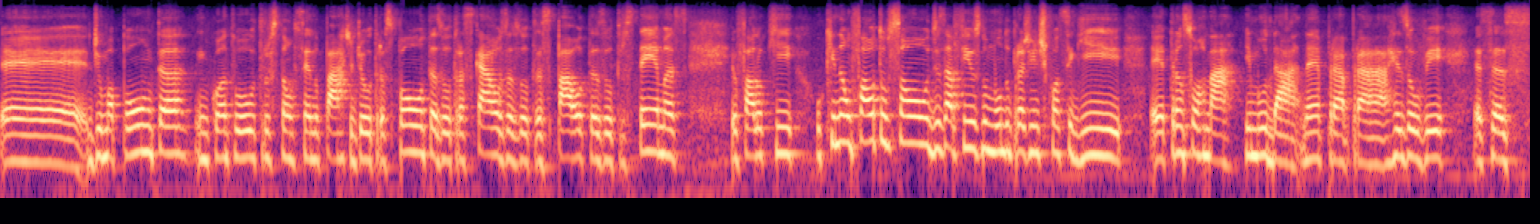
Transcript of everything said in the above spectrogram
é, de uma ponta, enquanto outros estão sendo parte de outras pontas, outras causas, outras pautas, outros temas. Eu falo que o que não faltam são desafios no mundo para a gente conseguir é, transformar e mudar, né? Para resolver essas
